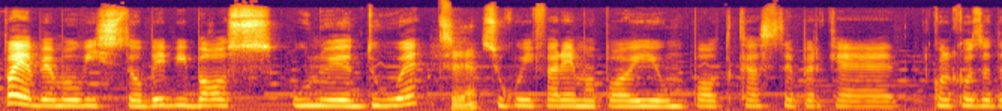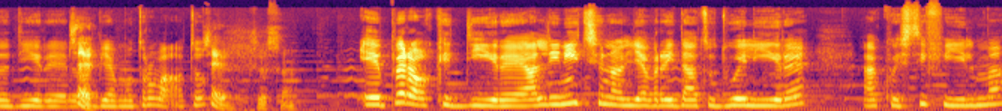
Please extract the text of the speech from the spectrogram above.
Poi abbiamo visto Baby Boss 1 e 2, Sì. su cui faremo poi un podcast perché qualcosa da dire Sì. l'abbiamo trovato. Sì, sì, sì. E però che dire, all'inizio non gli avrei dato due lire a questi film,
